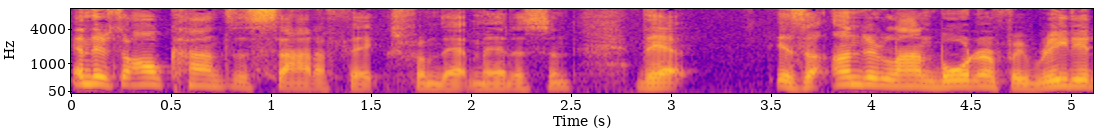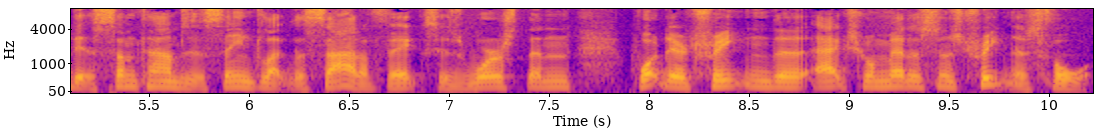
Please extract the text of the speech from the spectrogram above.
And there's all kinds of side effects from that medicine that is an underlying border. If we read it, it sometimes it seems like the side effects is worse than what they're treating the actual medicines treating us for.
